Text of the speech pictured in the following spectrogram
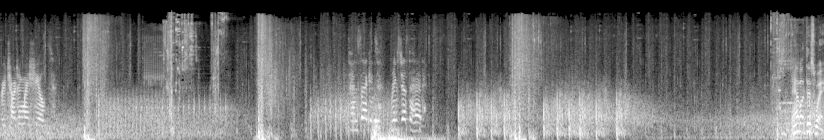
Recharging my shields. Ten seconds. Ring's just ahead. How about this way?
